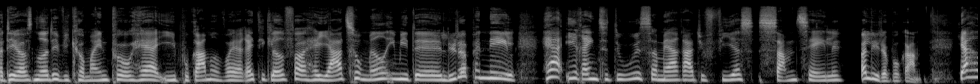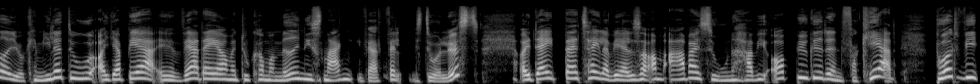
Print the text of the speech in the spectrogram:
Og det er også noget af det, vi kommer ind på her i programmet, hvor jeg er rigtig glad for at have jer to med i mit øh, lytterpanel her i Ring til Due, som er Radio 4's samtale og lytterprogram. Jeg hedder jo Camilla Due, og jeg beder øh, hver dag om, at du kommer med ind i snakken, i hvert fald hvis du har lyst. Og i dag, der taler vi altså om arbejdsugen. Har vi opbygget den forkert? Burde vi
